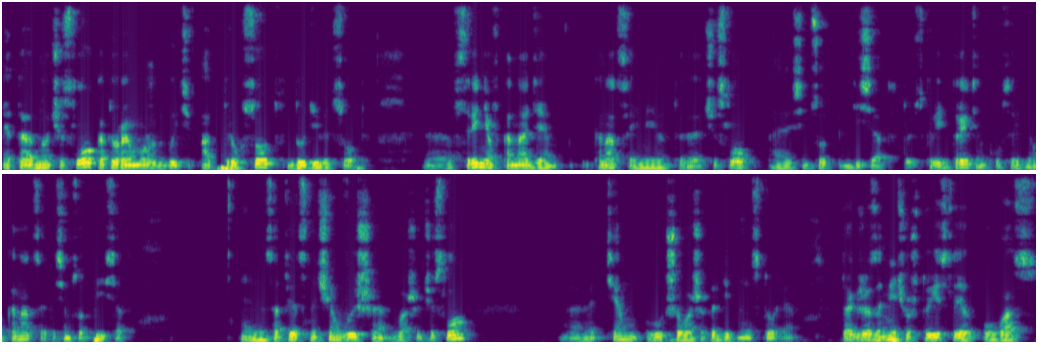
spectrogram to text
Это одно число, которое может быть от 300 до 900. Э, в среднем в Канаде канадцы имеют э, число 750, то есть кредит рейтинг у среднего канадца это 750. Соответственно, чем выше ваше число, тем лучше ваша кредитная история. Также замечу, что если у вас,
